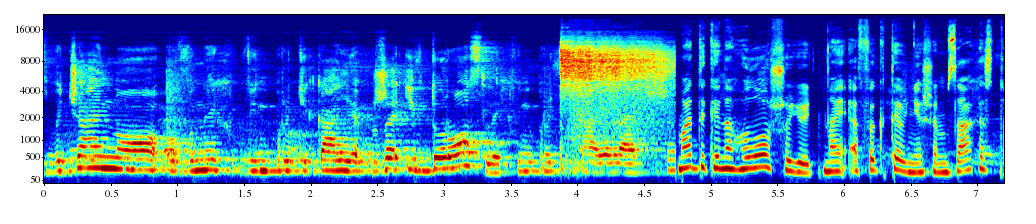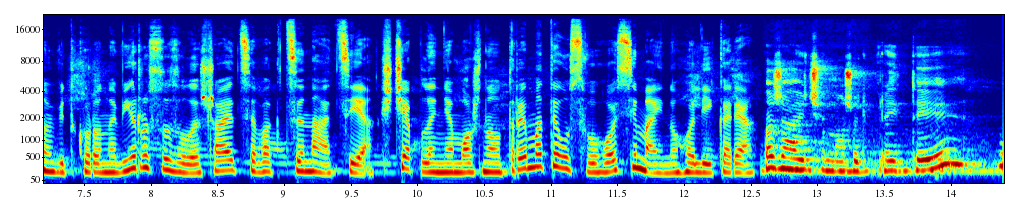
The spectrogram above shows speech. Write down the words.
Звичайно, в них він протікає вже і в дорослих він протікає легше. Медики наголошують, найефективнішим захистом від коронавірусу залишається вакцинація. Щеплення можна отримати у свого сімейного лікаря. Бажаючі можуть прийти в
